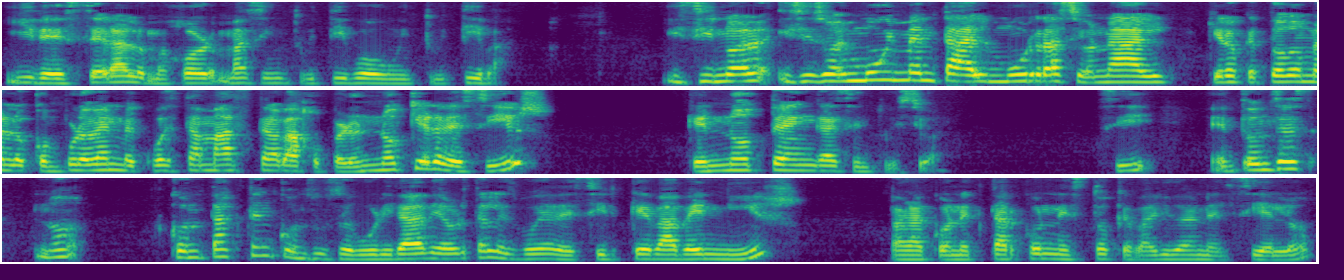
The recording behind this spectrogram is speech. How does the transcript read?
y de ser a lo mejor más intuitivo o intuitiva. Y si, no, y si soy muy mental, muy racional, quiero que todo me lo comprueben, me cuesta más trabajo, pero no quiere decir que no tenga esa intuición. ¿Sí? Entonces, no, contacten con su seguridad y ahorita les voy a decir qué va a venir para conectar con esto que va a ayudar en el cielo,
